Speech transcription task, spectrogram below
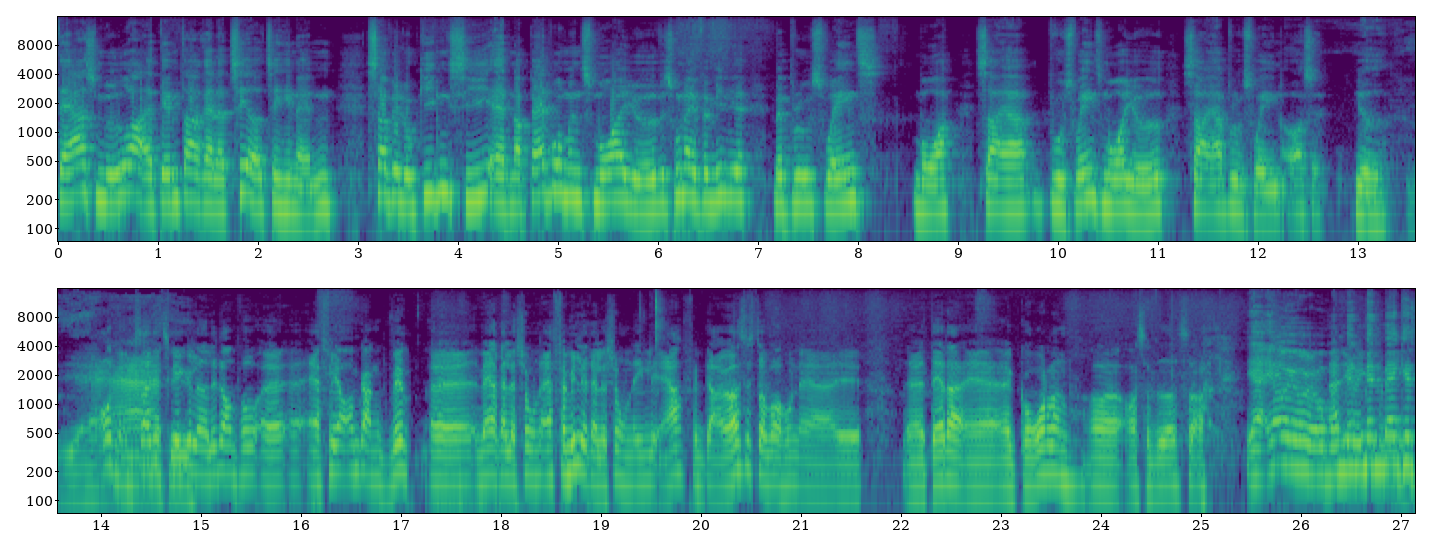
deres mødre er dem, der er relateret til hinanden, så vil logikken sige, at når Batwomans mor er jøde, hvis hun er i familie med Bruce Waynes mor, så er Bruce Waynes mor jøde, så er Bruce Wayne også jøde. Ja, Okay, men så er det skikket lavet lidt om på, øh, af flere omgange, hvem, øh, hvad relationen er, familierelationen egentlig er. For der er jo også et sted, hvor hun er øh, øh, datter af Gordon og, og så videre. Så Ja, jo, jo, jo, men, jo men, men man, kan,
